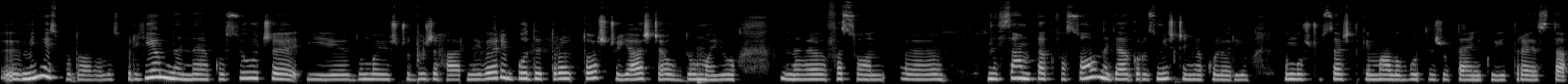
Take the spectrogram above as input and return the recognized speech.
Е, Мені сподобалось приємне, не косюче, і думаю, що дуже гарний виріб буде то, що я ще обдумаю е, фасон. Не сам так фасон, як розміщення кольорів, тому що все ж таки мало бути жовтенької 300,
